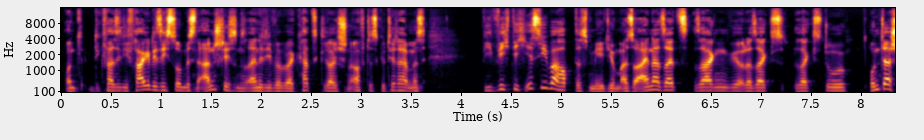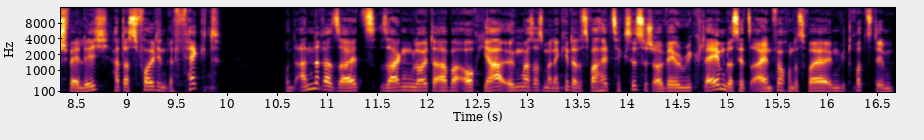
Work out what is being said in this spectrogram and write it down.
Und die, quasi die Frage, die sich so ein bisschen anschließt, und das eine, die wir bei Katz, glaube ich, schon oft diskutiert haben, ist, wie wichtig ist überhaupt das Medium? Also einerseits sagen wir oder sagst, sagst du, unterschwellig hat das voll den Effekt. Und andererseits sagen Leute aber auch, ja, irgendwas aus meiner Kindheit, das war halt sexistisch, aber wir reclaimen das jetzt einfach und das war ja irgendwie trotzdem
